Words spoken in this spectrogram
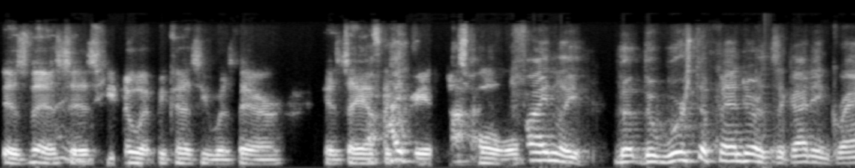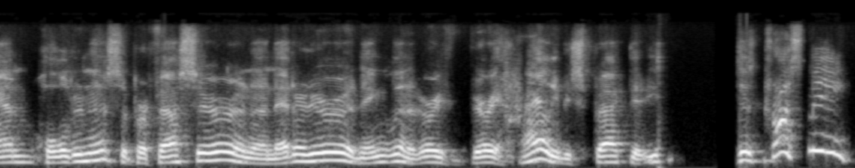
is this is he knew it because he was there. Is they have to I- create this whole Finally, the, the worst offender is a guy named Graham Holderness, a professor and an editor in England, a very, very highly respected. He says, trust me.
